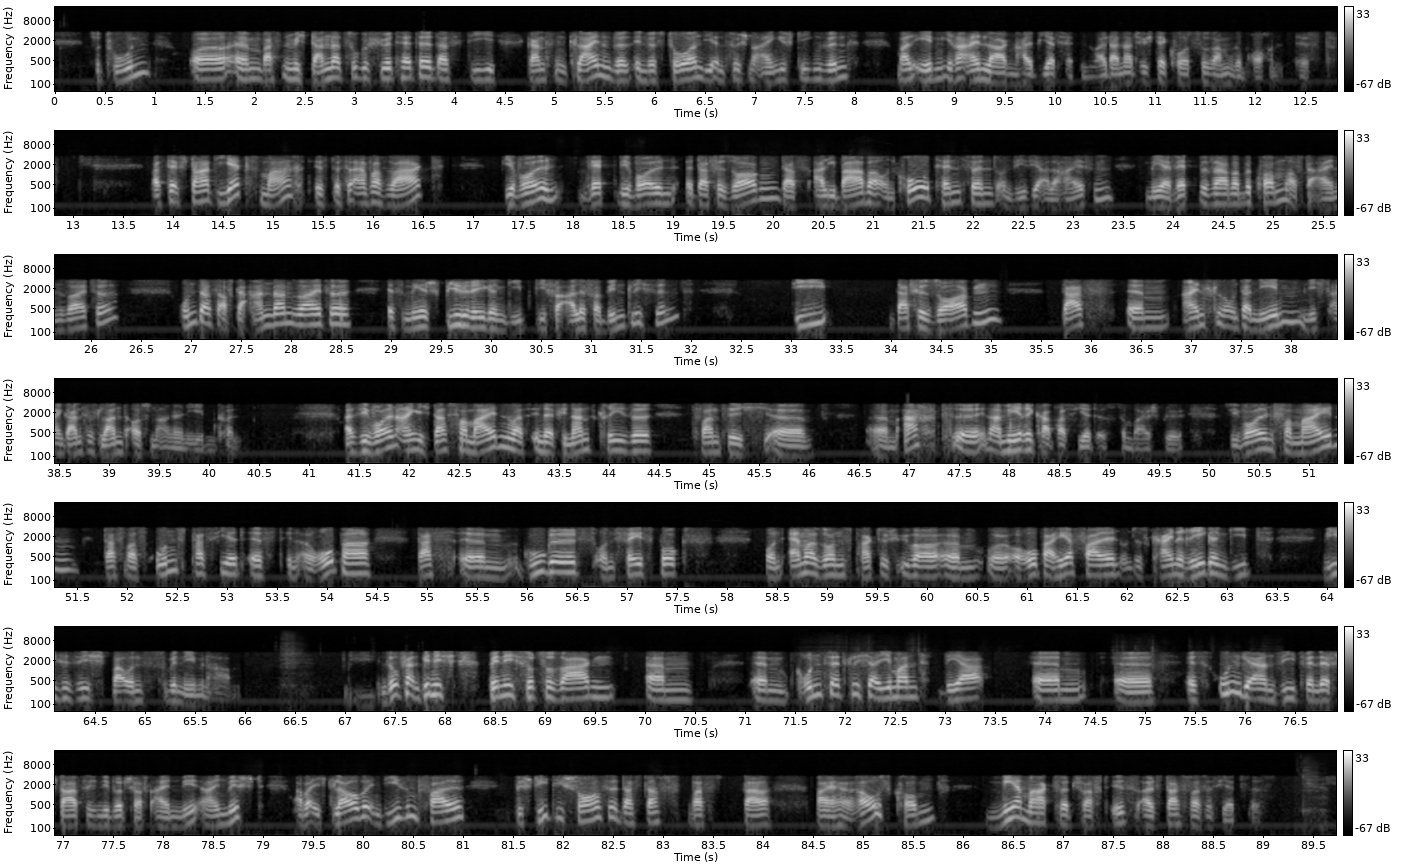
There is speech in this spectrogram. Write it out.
zu tun, äh, ähm, was nämlich dann dazu geführt hätte, dass die ganzen kleinen Investoren, die inzwischen eingestiegen sind, mal eben ihre Einlagen halbiert hätten, weil dann natürlich der Kurs zusammengebrochen ist. Was der Staat jetzt macht, ist, dass er einfach sagt, wir wollen, wir wollen dafür sorgen, dass Alibaba und Co., Tencent und wie sie alle heißen, mehr Wettbewerber bekommen auf der einen Seite und dass auf der anderen Seite es mehr Spielregeln gibt, die für alle verbindlich sind, die dafür sorgen, dass ähm, einzelne Unternehmen nicht ein ganzes Land aus den Angeln heben können. Also sie wollen eigentlich das vermeiden, was in der Finanzkrise 20, äh, ähm, 8 äh, in Amerika passiert ist zum Beispiel. Sie wollen vermeiden, das, was uns passiert ist in Europa, dass ähm, Googles und Facebooks und Amazons praktisch über ähm, Europa herfallen und es keine Regeln gibt, wie sie sich bei uns zu benehmen haben. Insofern bin ich, bin ich sozusagen ähm, ähm, grundsätzlich ja jemand, der ähm, äh, es ungern sieht, wenn der Staat sich in die Wirtschaft einmischt. Aber ich glaube, in diesem Fall besteht die Chance, dass das, was dabei herauskommt, mehr Marktwirtschaft ist als das, was es jetzt ist.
